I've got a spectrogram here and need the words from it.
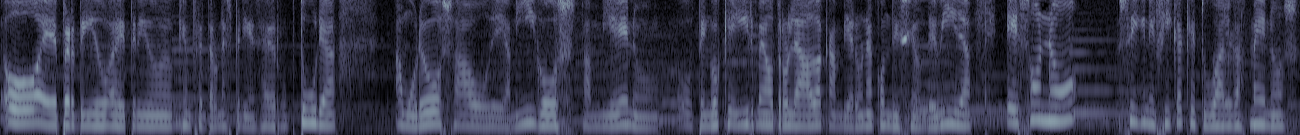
o he perdido, he tenido que enfrentar una experiencia de ruptura amorosa o de amigos también o, o tengo que irme a otro lado a cambiar una condición de vida. Eso no significa que tú valgas menos,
